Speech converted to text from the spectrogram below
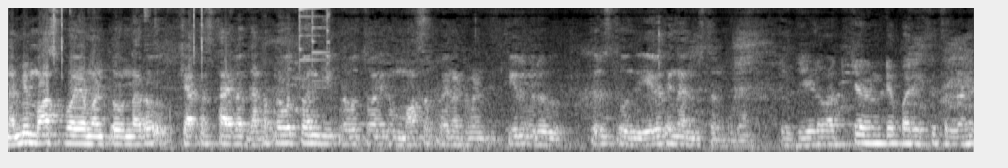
నమ్మి మోసపోయామంటూ ఉన్నారు క్షేత్రస్థాయిలో గత ప్రభుత్వానికి ఈ ప్రభుత్వానికి మోసపోయినటువంటి తీరు మీరు తెలుస్తుంది ఏ విధంగా అనిపిస్తుంది? వీడు వచ్చే ఉండే పరిస్థితుల్లోనే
